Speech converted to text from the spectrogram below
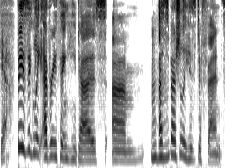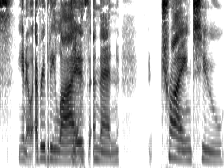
Yeah. basically everything he does, um, Mhm. especially his defense. You know, everybody lies, and then trying to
